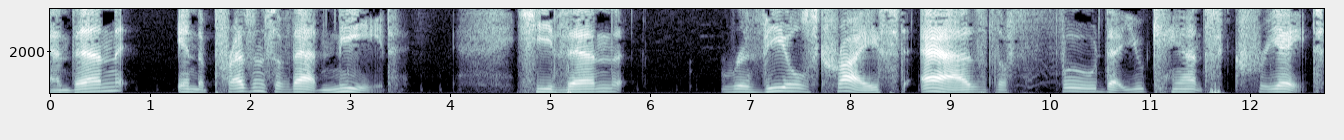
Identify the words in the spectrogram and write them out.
And then in the presence of that need, he then reveals Christ as the food that you can't create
